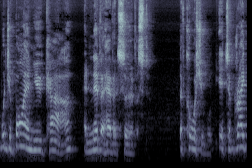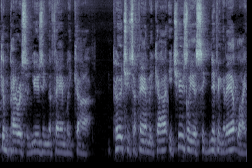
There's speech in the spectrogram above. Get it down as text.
would you buy a new car and never have it serviced? Of course you would. It's a great comparison using the family car. Purchase a family car, it's usually a significant outlay,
